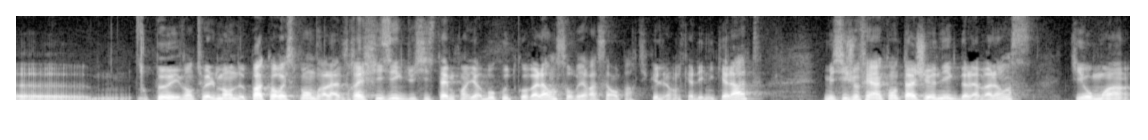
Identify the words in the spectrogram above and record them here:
euh, peut éventuellement ne pas correspondre à la vraie physique du système quand il y a beaucoup de covalence, on verra ça en particulier dans le cas des nickelates, mais si je fais un comptage ionique de la valence, qui au moins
